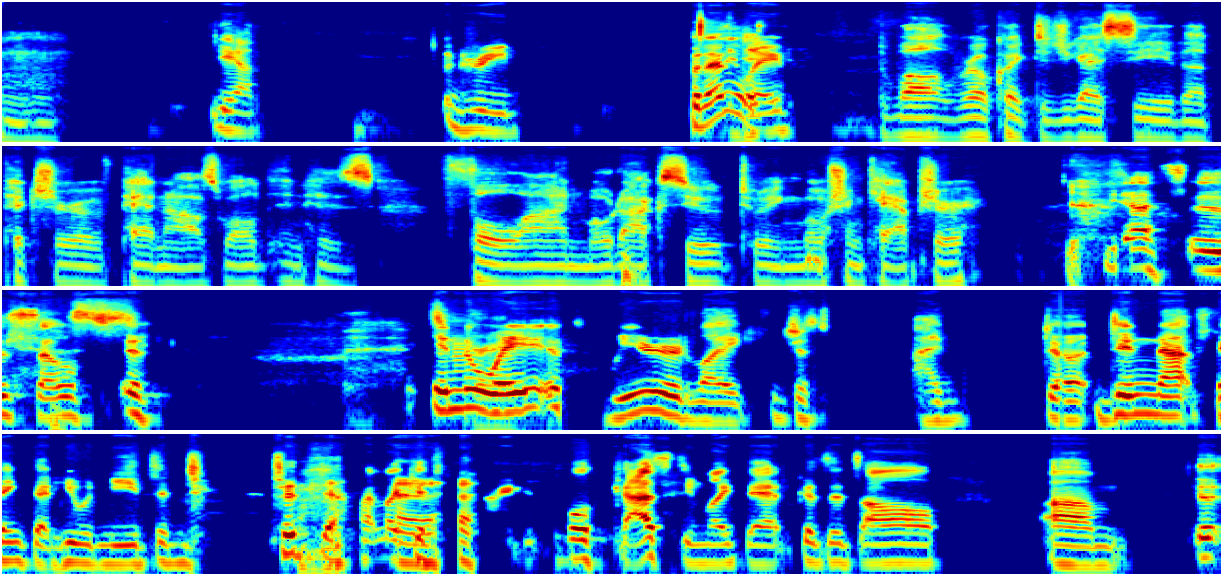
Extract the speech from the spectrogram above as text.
Mhm. yeah, agreed. But anyway, Well, real quick, did you guys see the picture of Patton Oswalt in his full-on MODOK suit doing motion capture? Yeah. yes, it's so Yes. it, in a great. way it's weird. Like just I d- did not think that he would need to to don like a full costume like that because it's all um it-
